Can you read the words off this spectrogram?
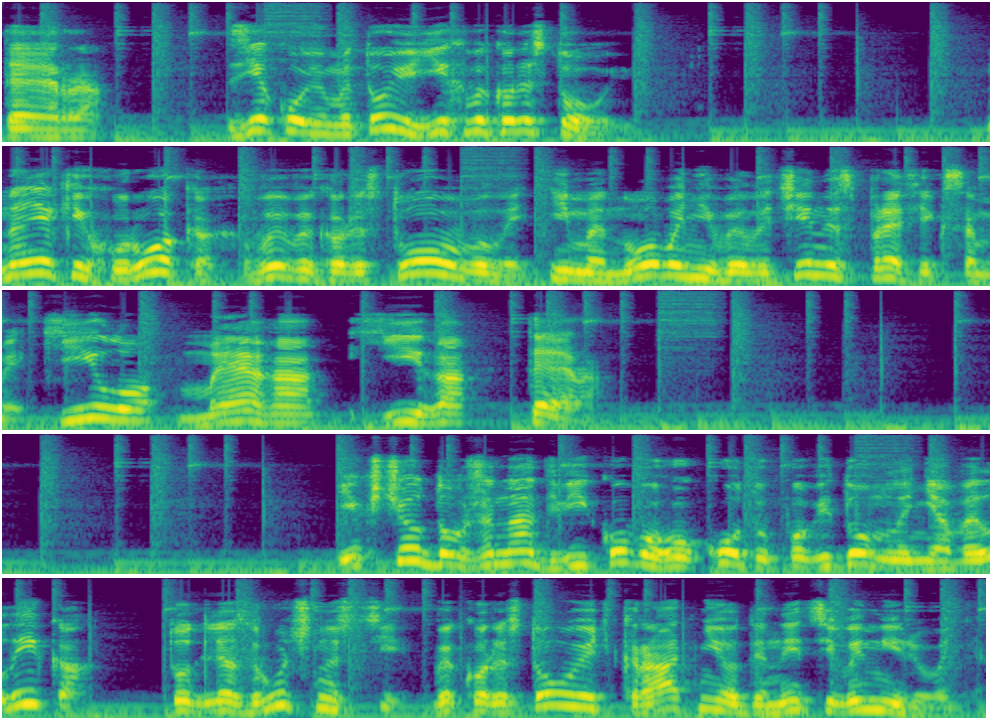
тера, з якою метою їх використовують. На яких уроках ви використовували іменовані величини з префіксами кіло, мега, гіга, тера? Якщо довжина двійкового коду повідомлення велика, то для зручності використовують кратні одиниці вимірювання,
